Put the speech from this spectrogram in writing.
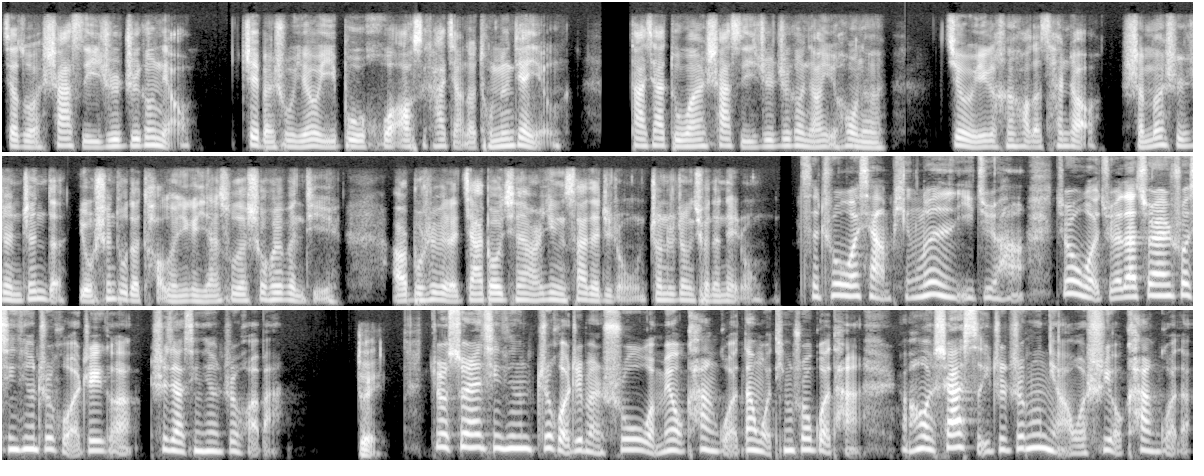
叫做《杀死一只知更鸟》。这本书也有一部获奥斯卡奖的同名电影。大家读完《杀死一只知更鸟》以后呢，就有一个很好的参照：什么是认真的、有深度的讨论一个严肃的社会问题，而不是为了加标签而硬塞的这种政治正确的内容。此处我想评论一句哈，就是我觉得虽然说《星星之火》这个是叫《星星之火》吧，对，就是虽然《星星之火》这本书我没有看过，但我听说过它。然后《杀死一只知更鸟》我是有看过的，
